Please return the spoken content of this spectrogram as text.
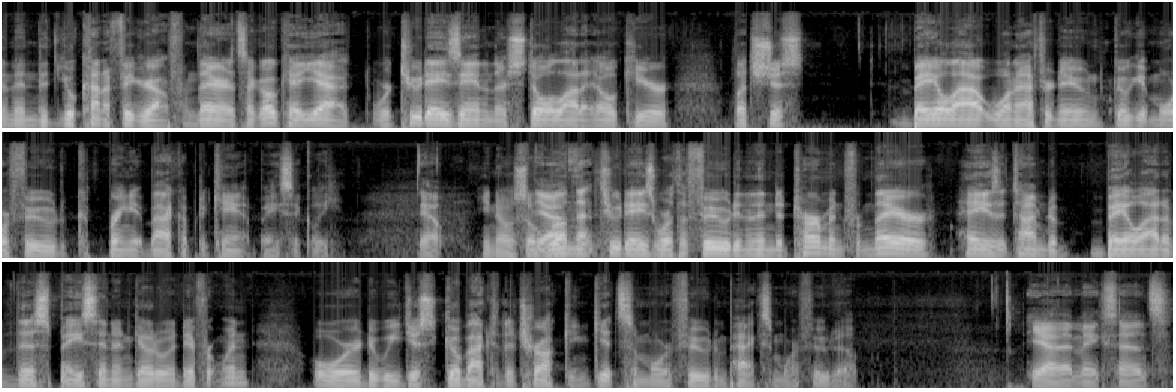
and then you'll kind of figure out from there. It's like okay, yeah, we're two days in, and there's still a lot of elk here. Let's just bail out one afternoon, go get more food, bring it back up to camp, basically. Yep. You know, so run that two days worth of food and then determine from there, hey, is it time to bail out of this basin and go to a different one? Or do we just go back to the truck and get some more food and pack some more food up? Yeah, that makes sense.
